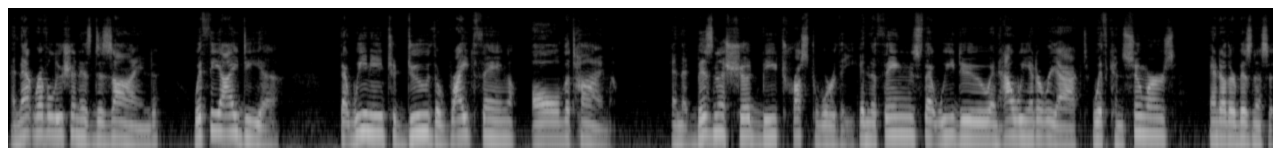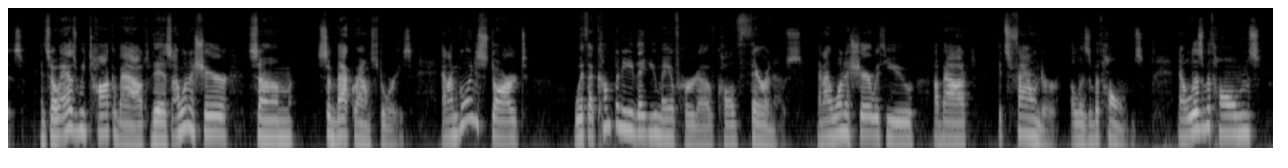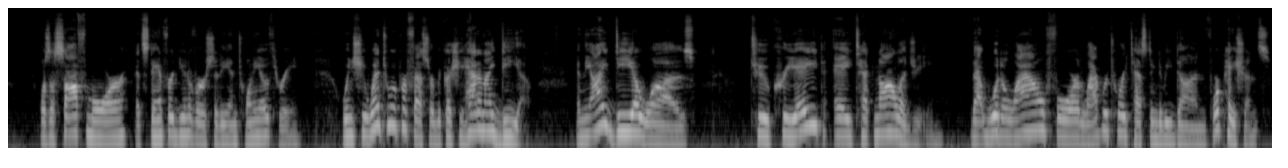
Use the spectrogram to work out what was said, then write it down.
And that revolution is designed with the idea that we need to do the right thing all the time. And that business should be trustworthy in the things that we do and how we interact with consumers and other businesses. And so as we talk about this, I want to share some some background stories. And I'm going to start with a company that you may have heard of called Theranos. And I want to share with you about its founder, Elizabeth Holmes. Now, Elizabeth Holmes was a sophomore at Stanford University in 2003 when she went to a professor because she had an idea. And the idea was to create a technology that would allow for laboratory testing to be done for patients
